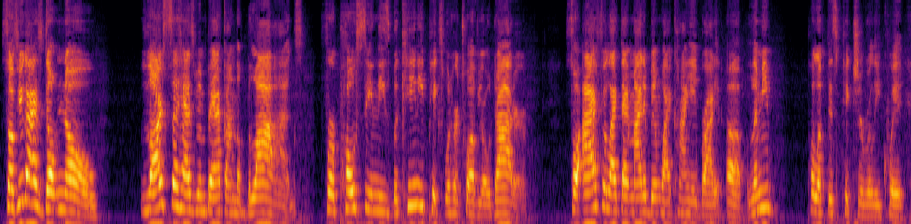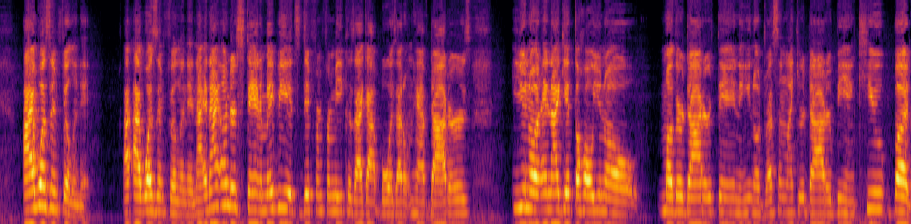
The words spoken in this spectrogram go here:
so if you guys don't know, Larsa has been back on the blogs for posting these bikini pics with her 12 year old daughter. So I feel like that might have been why Kanye brought it up. Let me pull up this picture really quick. I wasn't feeling it. I, wasn't feeling it. And I, and I understand, and maybe it's different for me because I got boys, I don't have daughters. You know, and I get the whole, you know, mother daughter thing and you know dressing like your daughter being cute but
